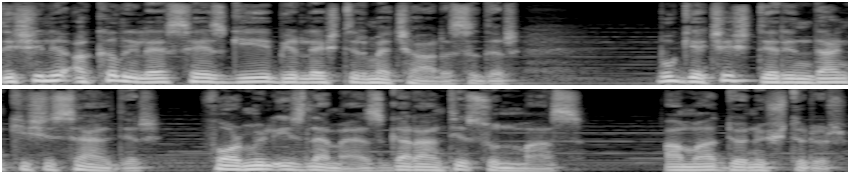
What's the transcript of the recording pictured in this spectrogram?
dişili akıl ile sezgiyi birleştirme çağrısıdır. Bu geçiş derinden kişiseldir. Formül izlemez, garanti sunmaz. Ama dönüştürür.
